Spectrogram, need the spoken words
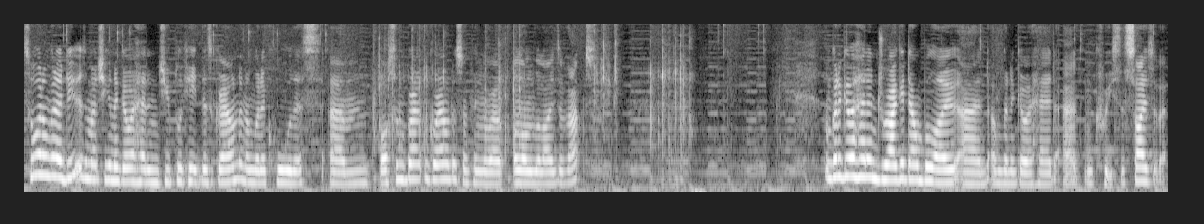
So what I'm going to do is I'm actually going to go ahead and duplicate this ground and I'm going to call this um, bottom ground or something along the lines of that. I'm going to go ahead and drag it down below and I'm going to go ahead and increase the size of it.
